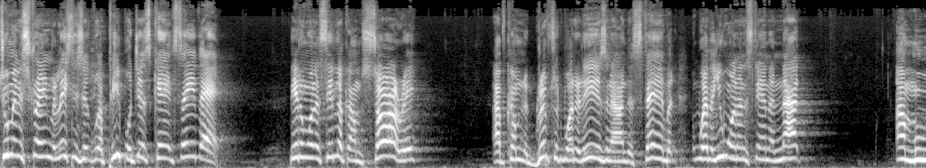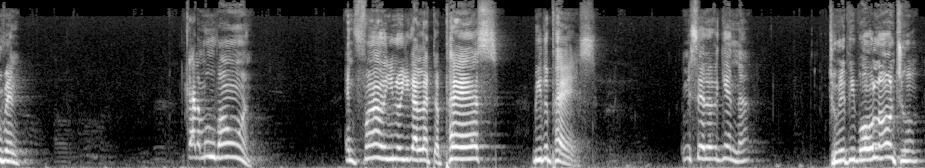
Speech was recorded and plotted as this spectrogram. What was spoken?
too many strained relationships where people just can't say that. They don't want to say, look, I'm sorry. I've come to grips with what it is and I understand, but whether you want to understand or not, I'm moving. Got to move on. And finally, you know, you got to let the past be the past. Let me say that again now. Too many people hold on to them.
